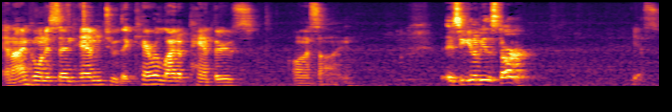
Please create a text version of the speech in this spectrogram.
and I'm going to send him to the Carolina Panthers on a sign. Is he going to be the starter? Yes,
